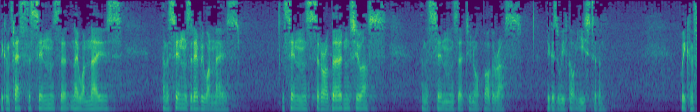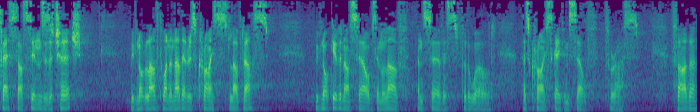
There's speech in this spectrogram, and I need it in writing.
We confess the sins that no one knows and the sins that everyone knows, the sins that are a burden to us and the sins that do not bother us because we've got used to them. We confess our sins as a church. We've not loved one another as Christ loved us. We've not given ourselves in love and service for the world as Christ gave himself for us. Father,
